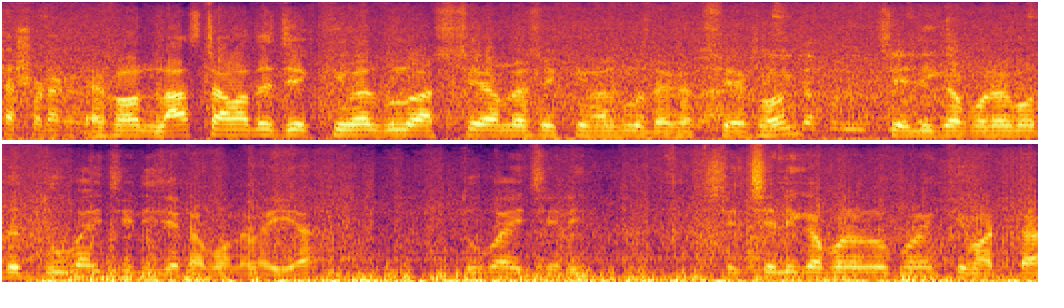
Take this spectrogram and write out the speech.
সাতশো টাকা এখন লাস্ট আমাদের যে খিমারগুলো আসছে আমরা সেই খিমারগুলো দেখাচ্ছি এখন। চেলি কাপড়ের মধ্যে। দুবাই চেলি যেটা বলে ভাইয়া দুবাই চেলি। সে চেলি কাপড়ের উপরে খিমারটা।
